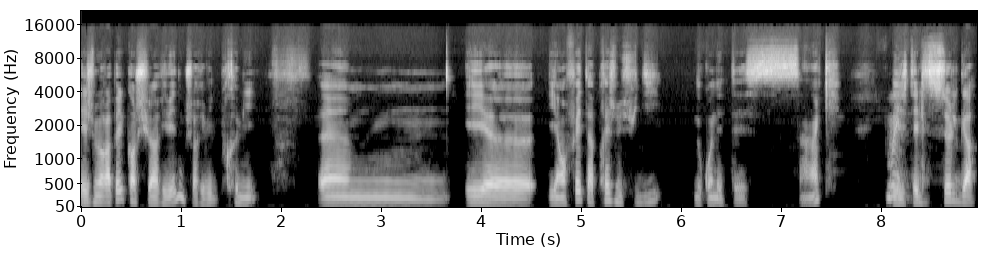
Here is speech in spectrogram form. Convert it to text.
Et je me rappelle quand je suis arrivé, donc je suis arrivé le premier, et, et en fait après je me suis dit, donc on était cinq, et j'étais le seul gars.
